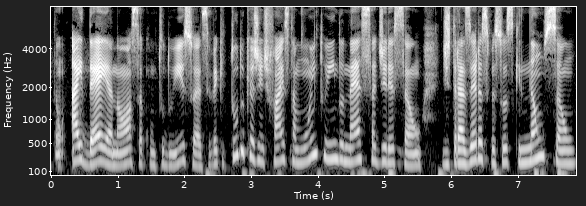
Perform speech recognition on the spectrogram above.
Então, a ideia nossa com tudo isso é você vê que tudo que a gente faz está muito indo nessa direção de trazer as pessoas que não são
